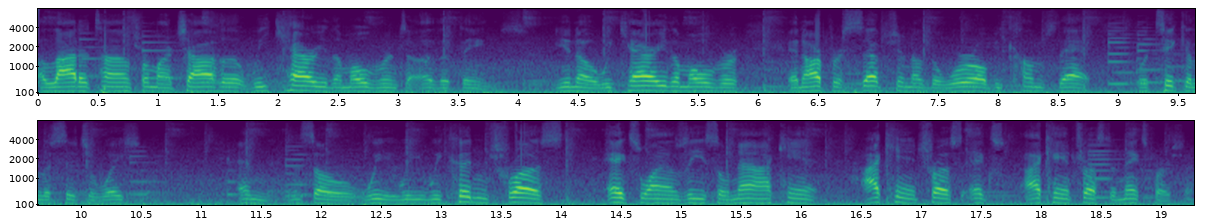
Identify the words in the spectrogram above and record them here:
a lot of times from our childhood, we carry them over into other things. You know, we carry them over, and our perception of the world becomes that particular situation. And, and so we, we, we couldn't trust X, Y, and Z. So now I can't I can't trust X I can't trust the next person.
